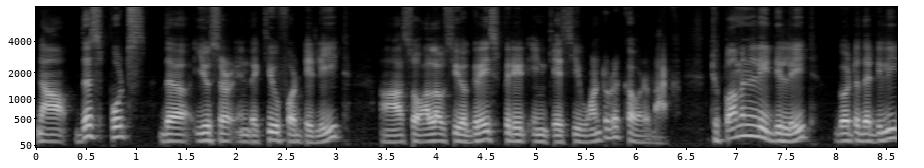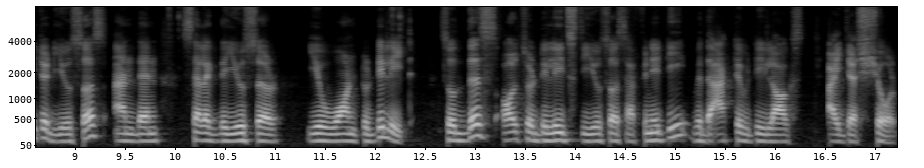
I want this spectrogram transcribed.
Now, this puts the user in the queue for delete, uh, so allows you a grace period in case you want to recover back. To permanently delete, go to the deleted users and then select the user you want to delete. So this also deletes the user's affinity with the activity logs I just showed.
